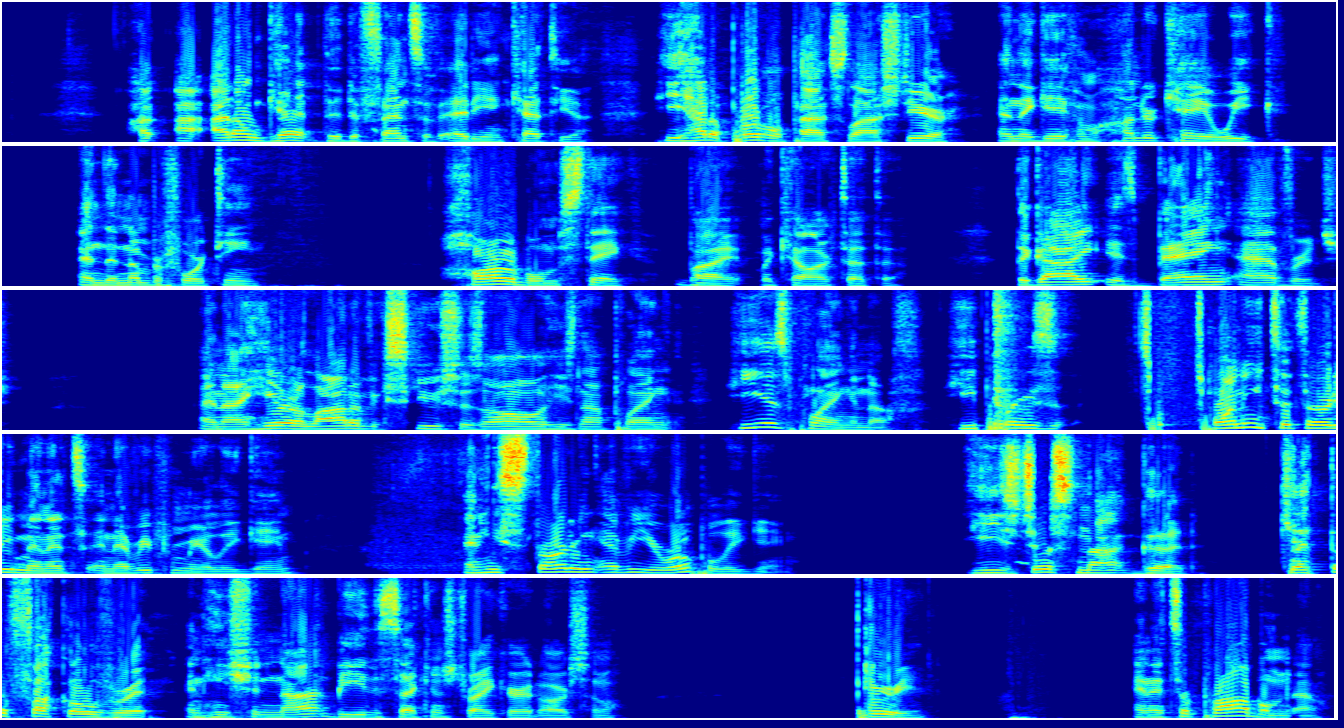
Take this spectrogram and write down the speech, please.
I, I, I don't get the defense of Eddie Nketiah. He had a purple patch last year, and they gave him 100k a week, and the number 14. Horrible mistake by Mikel Arteta. The guy is bang average, and I hear a lot of excuses. Oh, he's not playing. He is playing enough. He plays 20 to 30 minutes in every Premier League game, and he's starting every Europa League game. He's just not good. Get the fuck over it, and he should not be the second striker at Arsenal. Period. And it's a problem now.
